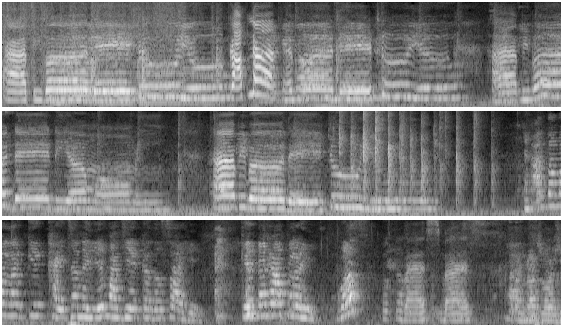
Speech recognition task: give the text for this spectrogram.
हॅपी बर्थडे टू यू कापणार happy birthday to you happy birthday dear mommy happy birthday to you आता मला केक खायचा नाहीये माझी एकादश आहे. केक कापलाय. बस. बस बस. पन्नास वर्ष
